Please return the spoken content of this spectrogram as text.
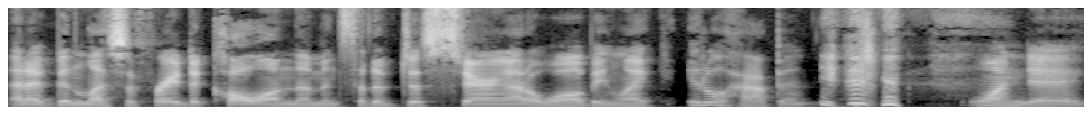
and I've been less afraid to call on them instead of just staring at a wall, being like, "It'll happen one day."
